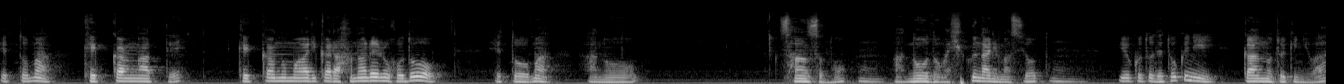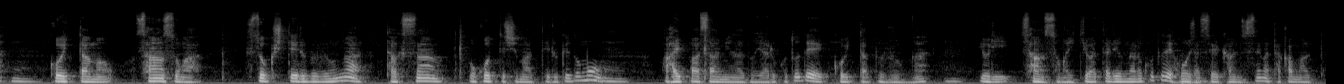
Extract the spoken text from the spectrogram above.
えっとまあ、血管があって血管の周りから離れるほど、えっとまあ、あの酸素の、まあ、濃度が低くなりますよと。いうことで、特にがんの時にはこういったまあ酸素が不足している部分がたくさん起こってしまっているけども、ハイパーサーミアなどをやることでこういった部分がより酸素が行き渡るようになることで放射性感受性が高まると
